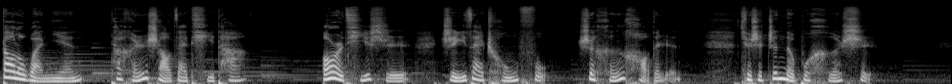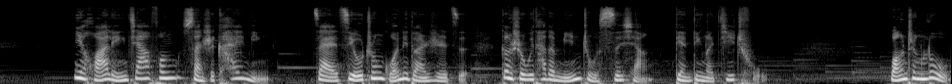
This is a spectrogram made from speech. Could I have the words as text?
到了晚年，他很少再提他，偶尔提时只一再重复是很好的人，却是真的不合适。聂华苓家风算是开明，在自由中国那段日子，更是为他的民主思想奠定了基础。王正禄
